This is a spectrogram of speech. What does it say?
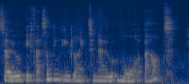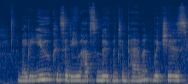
So, if that's something that you'd like to know more about, maybe you consider you have some movement impairment, which is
